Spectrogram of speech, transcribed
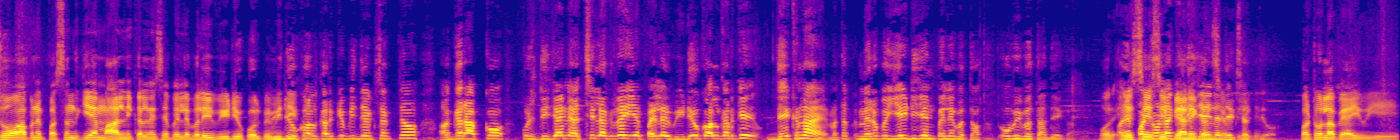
जो आपने पसंद किया माल निकलने से पहले भले वीडियो कॉल पे भी वीडियो कॉल करके भी देख सकते हो। अगर आपको कुछ डिज़ाइन अच्छी लग रही है पहले वीडियो कॉल करके देखना है। मतलब मेरे को ये डिज़ाइन पहले बताओ तो वो भी बता देगा। और ऐसे ऐसे प्यारे डिज़ाइन देख सकते हो। पटोला पे आई हुई है ये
